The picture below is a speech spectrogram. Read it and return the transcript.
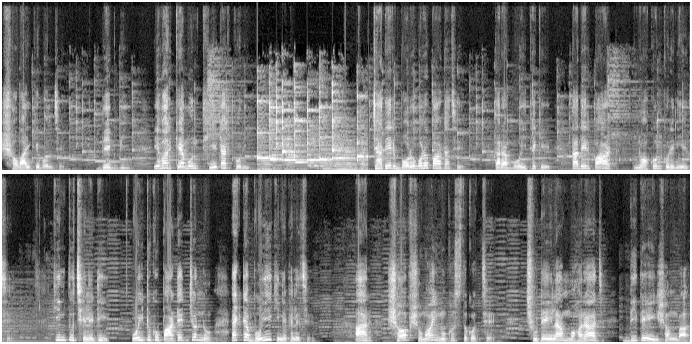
সবাইকে বলছে, দেখবি, এবার কেমন থিয়েটার করি। যাদের বড় বড় পাঠ আছে, তারা বই থেকে তাদের পাঠ নকল করে নিয়েছে। কিন্তু ছেলেটি ওইটুকু পার্টের জন্য একটা বই কিনে ফেলেছে আর সব সময় মুখস্থ করছে। ছুটে এলাম মহারাজ দিতে এই সংবাদ।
